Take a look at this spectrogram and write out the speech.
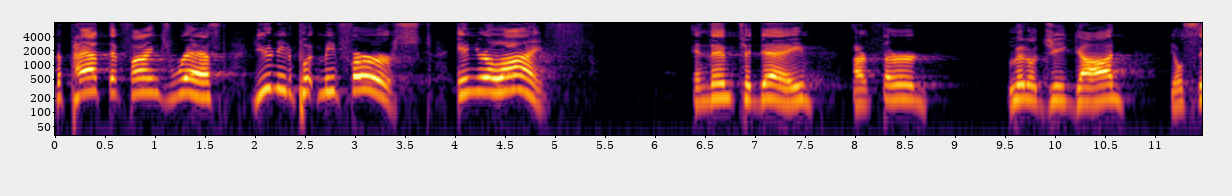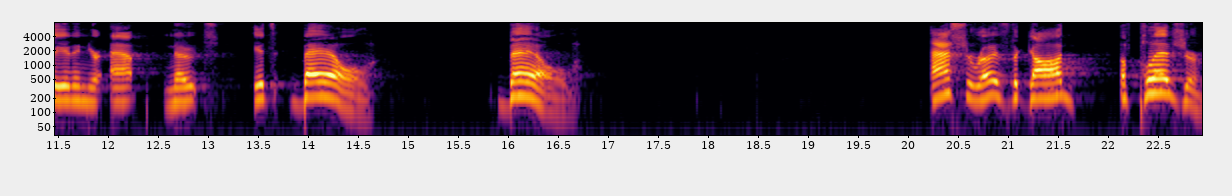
the path that finds rest, you need to put me first in your life. And then today, our third little g God, you'll see it in your app notes. It's Baal. Baal. Asherah is the God of pleasure.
